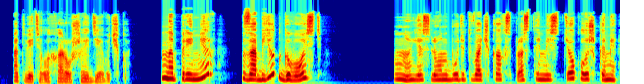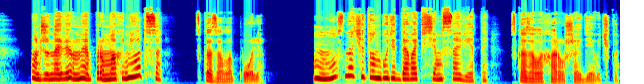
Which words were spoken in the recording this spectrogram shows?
— ответила хорошая девочка. «Например, забьют гвоздь». «Ну, если он будет в очках с простыми стеклышками, он же, наверное, промахнется», — сказала Поля. «Ну, значит, он будет давать всем советы», — сказала хорошая девочка.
